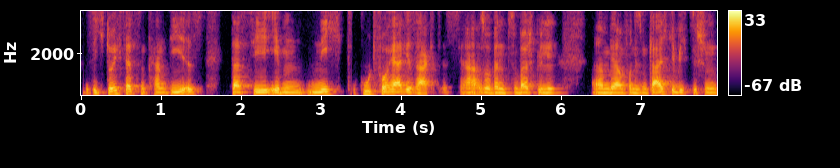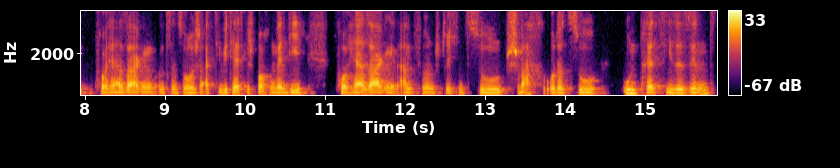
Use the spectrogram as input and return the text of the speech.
sich durchsetzen kann, die ist, dass sie eben nicht gut vorhergesagt ist. Ja, also wenn zum Beispiel ähm, wir haben von diesem Gleichgewicht zwischen Vorhersagen und sensorischer Aktivität gesprochen. Wenn die Vorhersagen in Anführungsstrichen zu schwach oder zu unpräzise sind,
